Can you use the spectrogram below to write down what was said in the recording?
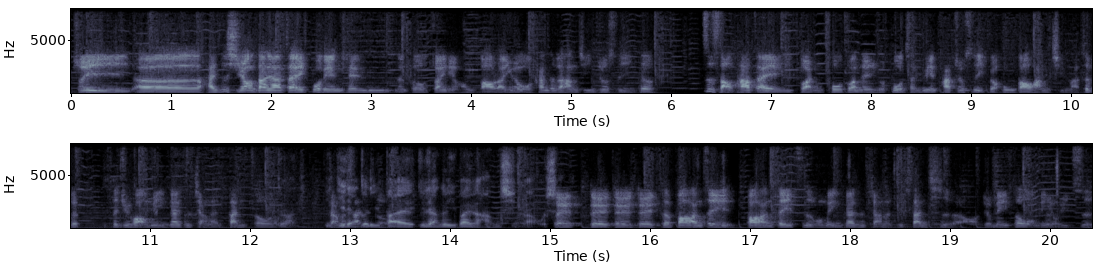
所以，呃，还是希望大家在过年前能够赚一点红包了，因为我看这个行情就是一个，至少它在短波段的一个过程里面，它就是一个红包行情嘛。这个这句话我们应该是讲了三周了，对吧？一两个礼拜，一两个礼拜的行情了，我想。对对对对，这包含这一包含这一次，我们应该是讲了第三次了哦。就每周我们有一次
